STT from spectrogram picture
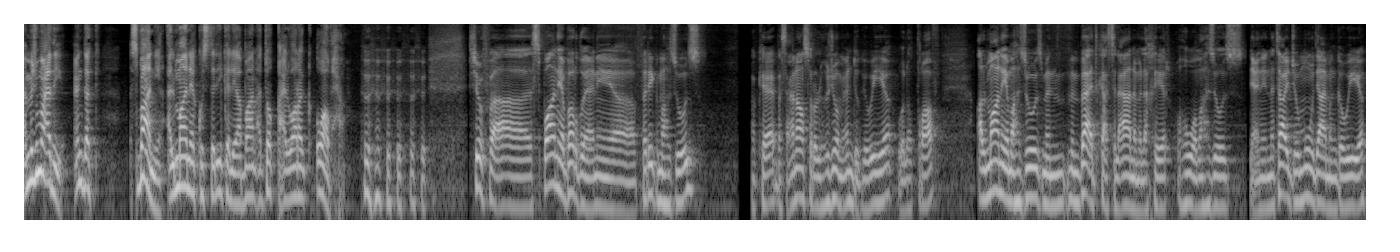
المجموعة ذي عندك إسبانيا ألمانيا كوستاريكا اليابان. أتوقع الورق واضحة. شوف آه، إسبانيا برضو يعني آه، فريق مهزوز. أوكي؟ بس عناصر الهجوم عنده قوية والأطراف. ألمانيا مهزوز من من بعد كأس العالم الأخير وهو مهزوز. يعني نتائجه مو دائما قوية.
